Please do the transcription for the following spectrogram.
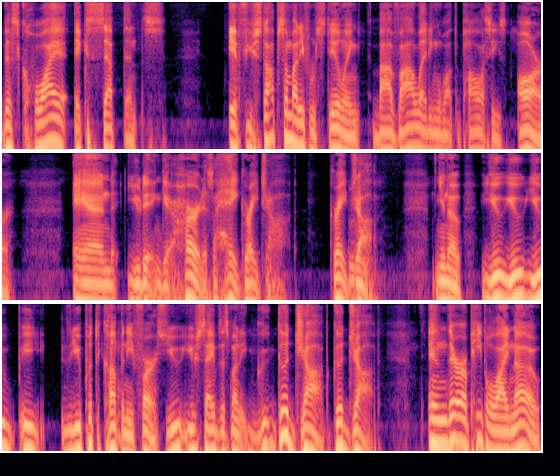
This quiet acceptance if you stop somebody from stealing by violating what the policies are and you didn't get hurt, it's like, hey, great job. Great job. You know, you you you you put the company first. You you save this money. G- good job. Good job. And there are people I know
